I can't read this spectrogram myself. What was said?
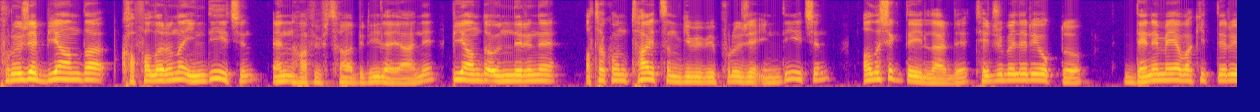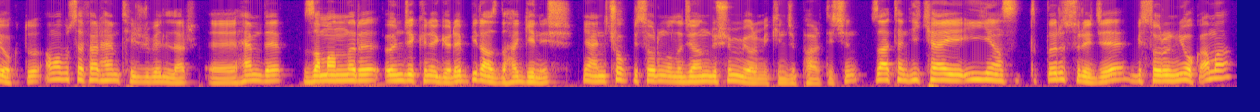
proje bir anda kafalarına indiği için en hafif tabiriyle yani bir anda önlerine Attack on Titan gibi bir proje indiği için alışık değillerdi. Tecrübeleri yoktu. Denemeye vakitleri yoktu ama bu sefer hem tecrübeliler e, hem de zamanları öncekine göre biraz daha geniş. Yani çok bir sorun olacağını düşünmüyorum ikinci part için. Zaten hikayeyi iyi yansıttıkları sürece bir sorun yok ama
